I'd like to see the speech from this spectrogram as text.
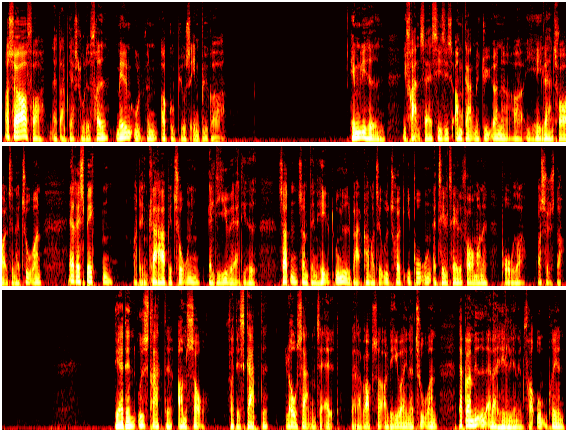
og sørger for, at der bliver sluttet fred mellem ulven og Gubbios indbyggere. Hemmeligheden i Frans af Assisis omgang med dyrene og i hele hans forhold til naturen er respekten og den klare betoning af ligeværdighed, sådan som den helt umiddelbart kommer til udtryk i brugen af tiltaleformerne broder og søster. Det er den udstrakte omsorg for det skabte, lovsangen til alt, hvad der vokser og lever i naturen, der gør middelalderhelgenen fra Umbrien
